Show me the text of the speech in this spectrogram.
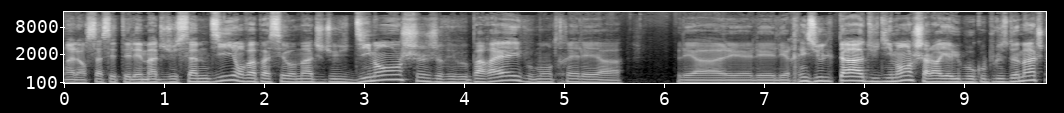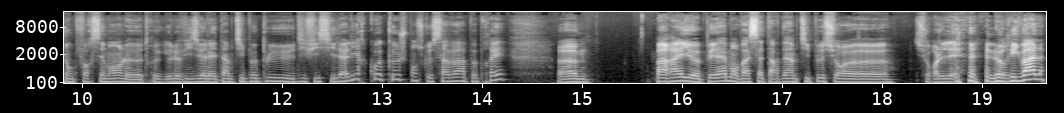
Alors ça, c'était les matchs du samedi. On va passer au match du dimanche. Je vais vous, pareil, vous montrer les les, les, résultats du dimanche. Alors, il y a eu beaucoup plus de matchs, donc forcément, le, truc, le visuel est un petit peu plus difficile à lire, quoique je pense que ça va à peu près. Euh, pareil, euh, PM, on va s'attarder un petit peu sur, sur le rival.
